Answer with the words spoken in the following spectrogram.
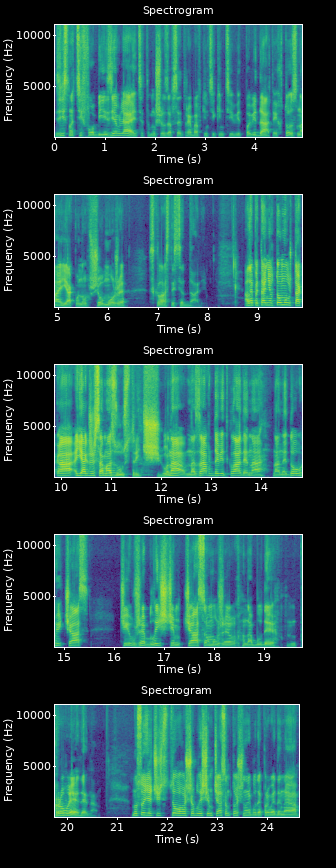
звісно, ці фобії з'являються, тому що за все треба в кінці кінців відповідати. Хто знає, як воно що може скластися далі. Але питання в тому, так, а як же сама зустріч? Вона назавжди відкладена на недовгий час, чи вже ближчим часом уже вона буде проведена? Ну, судячи з того, що ближчим часом точно не буде проведена,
